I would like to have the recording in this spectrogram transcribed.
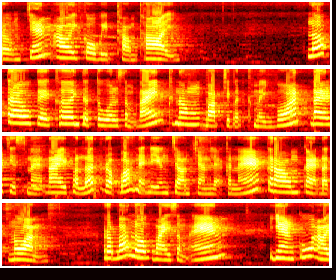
រងចាំឲ្យកូវីដថមថយ លោកត្រូវគេឃើញទទួលសម្ដែងក្នុងបទជីវិតក្មេងវត្តដែលជាស្នាដៃផលិតរបស់អ្នកនាងចនច័ន្ទលក្ខណាក្រោមការដឹកនាំរបស់លោកវៃសំអាងយ៉ាងគួរឲ្យ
